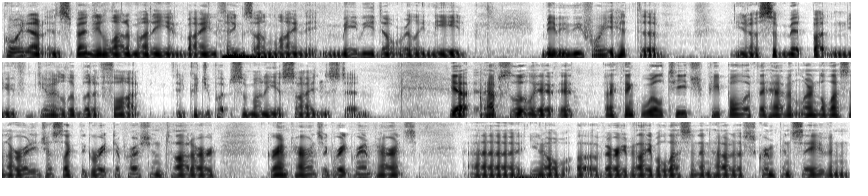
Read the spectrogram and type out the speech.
going out and spending a lot of money and buying things online that maybe you don't really need, maybe before you hit the you know submit button, you give it a little bit of thought. And could you put some money aside instead? Yeah, absolutely. It, it I think will teach people if they haven't learned the lesson already, just like the Great Depression taught our grandparents or great grandparents. Uh, you know, a, a, very valuable lesson in how to scrimp and save and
